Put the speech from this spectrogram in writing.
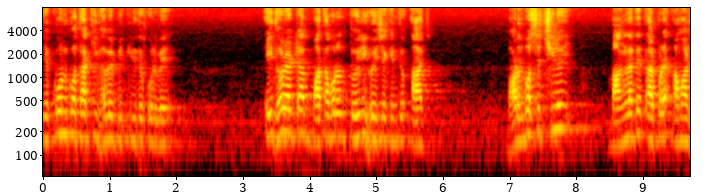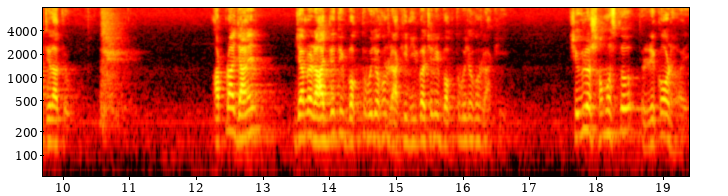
যে কোন কথা কীভাবে বিকৃত করবে। এই ধরনের একটা বাতাবরণ তৈরি হয়েছে কিন্তু আজ। ভারতবর্ষে ছিলই বাংলাতে, তারপরে আমার জেলাতেও। আপনারা জানেন যে আমরা রাজনৈতিক বক্তব্য যখন রাখি, নির্বাচনী বক্তব্য যখন রাখি সেগুলো সমস্ত রেকর্ড হয়।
